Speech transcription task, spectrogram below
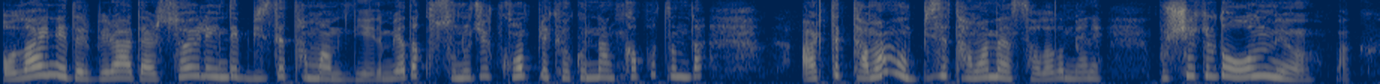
Olay nedir birader? Söyleyin de biz de tamam diyelim. Ya da sunucuyu komple kökünden kapatın da artık tamam mı? Bizi tamamen salalım. Yani bu şekilde olmuyor. Bak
